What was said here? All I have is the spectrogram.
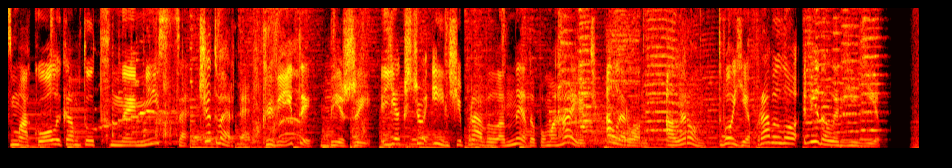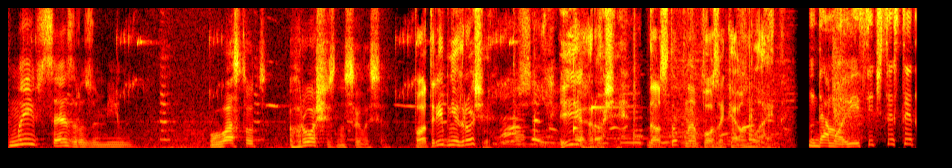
Смаколикам тут не місце. Четверте. Квіти біжи. Якщо інші правила не допомагають, Алерон. Алерон твоє правило від алергії. Ми все зрозуміли. У вас тут гроші зносилися. Потрібні гроші? Є гроші. Доступна позика онлайн. Дамо відсіч цистит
